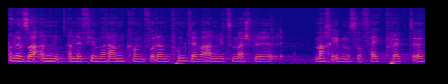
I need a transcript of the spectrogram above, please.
oder so an, an eine Firma rankommt, wo dann Punkte waren, wie zum Beispiel, mach eben so Fake-Projekte,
